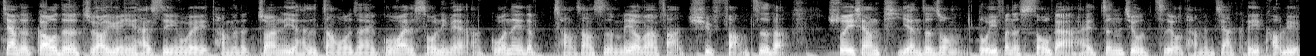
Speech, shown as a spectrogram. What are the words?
价格高的主要原因还是因为他们的专利还是掌握在国外的手里面啊，国内的厂商是没有办法去仿制的。所以想体验这种独一份的手感，还真就只有他们家可以考虑。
